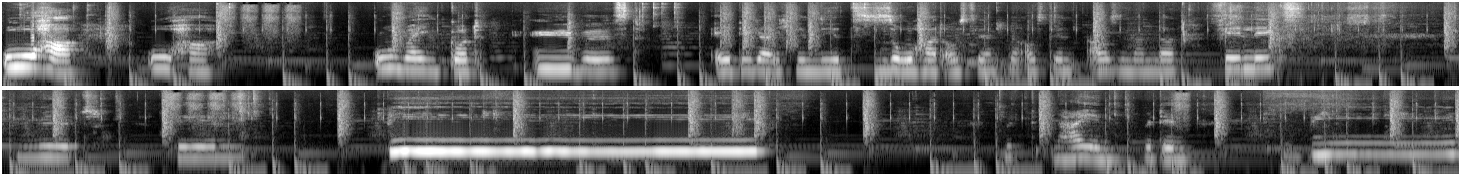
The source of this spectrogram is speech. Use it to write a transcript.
Oha! Oha! Oh mein Gott, übelst. Ey, Digga, ich nehme die jetzt so hart aus den, aus den auseinander. Felix mit den Piep. Mit, nein, mit den Piep.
